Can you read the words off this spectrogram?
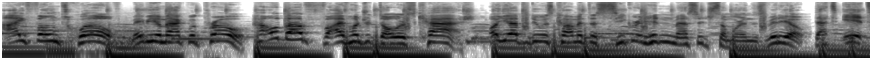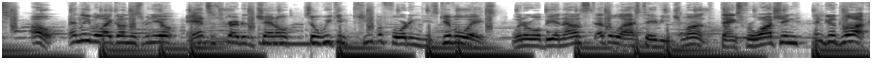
iPhone 12? Maybe a MacBook Pro? How about $500 cash? All you have to do is comment the secret hidden message somewhere in this video. That's it. Oh, and leave a like on this video and subscribe to the channel so we can keep affording these giveaways. Winner will be announced at the last day of each month. Thanks for watching and good luck.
